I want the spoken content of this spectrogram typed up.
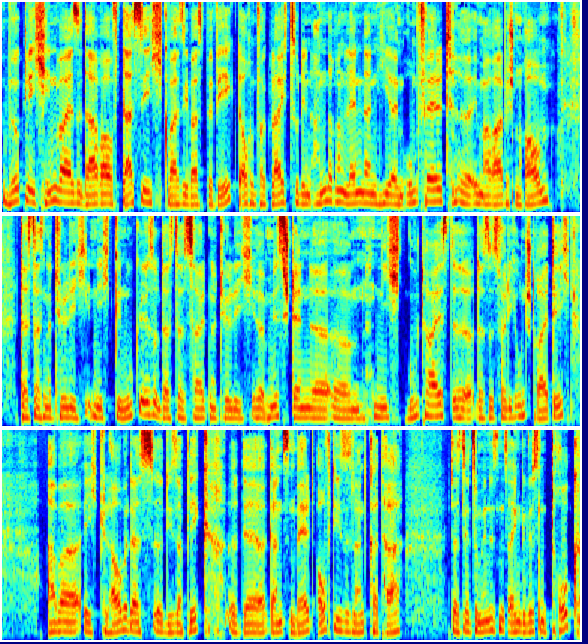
wirklich Hinweise darauf, dass sich quasi was bewegt, auch im Vergleich zu den anderen Ländern hier im Umfeld, äh, im arabischen Raum dass das natürlich nicht genug ist und dass das halt natürlich äh, Missstände ähm, nicht gut heißt, äh, das ist völlig unstreitig. Aber ich glaube, dass äh, dieser Blick der ganzen Welt auf dieses Land Katar, dass der zumindest einen gewissen Druck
